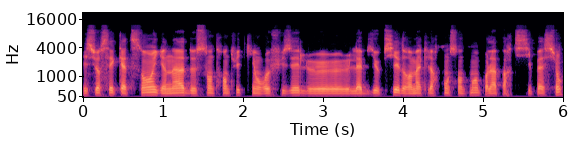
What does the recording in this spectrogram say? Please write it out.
Et sur ces 400, il y en a 238 qui ont refusé la biopsie et de remettre leur consentement pour la participation.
